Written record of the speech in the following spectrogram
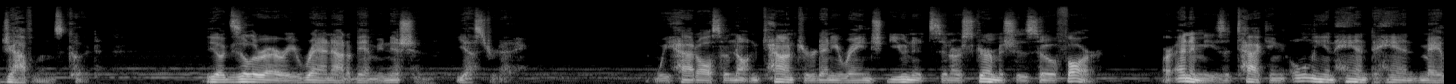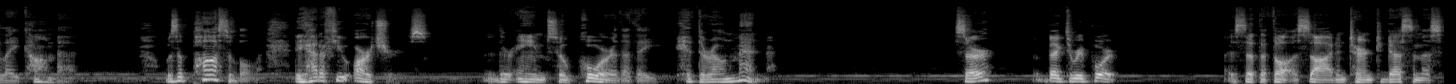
javelins could. The auxiliary ran out of ammunition yesterday. We had also not encountered any ranged units in our skirmishes so far, our enemies attacking only in hand to hand melee combat. Was it possible they had a few archers? Their aim so poor that they hit their own men. Sir, beg to report. I set the thought aside and turned to Decimus,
